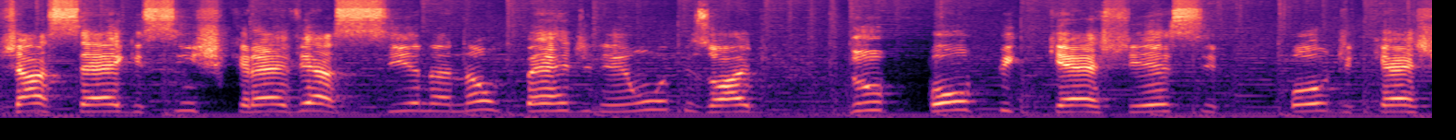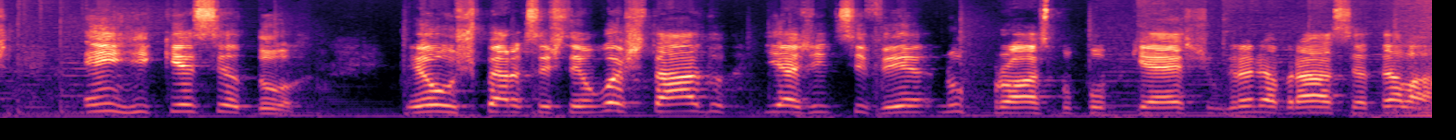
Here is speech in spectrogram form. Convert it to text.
já segue, se inscreve, assina, não perde nenhum episódio do Popcast, esse podcast enriquecedor. Eu espero que vocês tenham gostado e a gente se vê no próximo Popcast. Um grande abraço e até lá.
